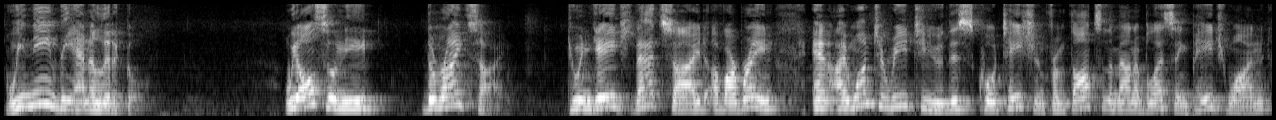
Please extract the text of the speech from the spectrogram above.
We need the analytical. We also need the right side to engage that side of our brain. And I want to read to you this quotation from Thoughts on the Mount of Blessing, page one.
